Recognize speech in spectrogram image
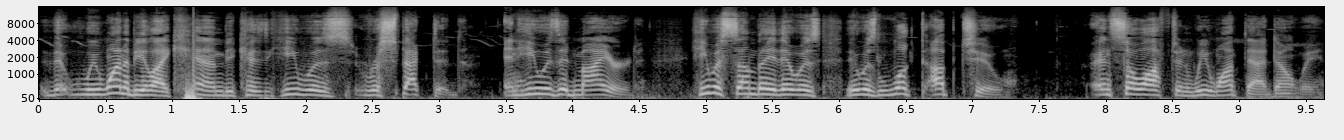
that we want to be like him because he was respected and he was admired. He was somebody that was, that was looked up to. And so often we want that, don't we?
